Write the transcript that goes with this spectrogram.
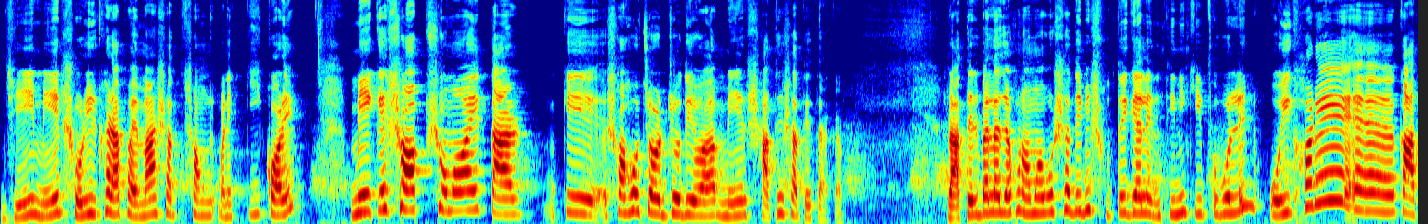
যে মেয়ের শরীর খারাপ হয়, মা সাথে সঙ্গে মানে কি করে? মেয়েকে সব সময় তারকে সহচর্য দেওয়া, মেয়ের সাথে সাথে থাকা। রাতের বেলা যখন অমাবস্যা দেবী শুতে গেলেন, তিনি কি বললেন, ওই ঘরে কাজ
